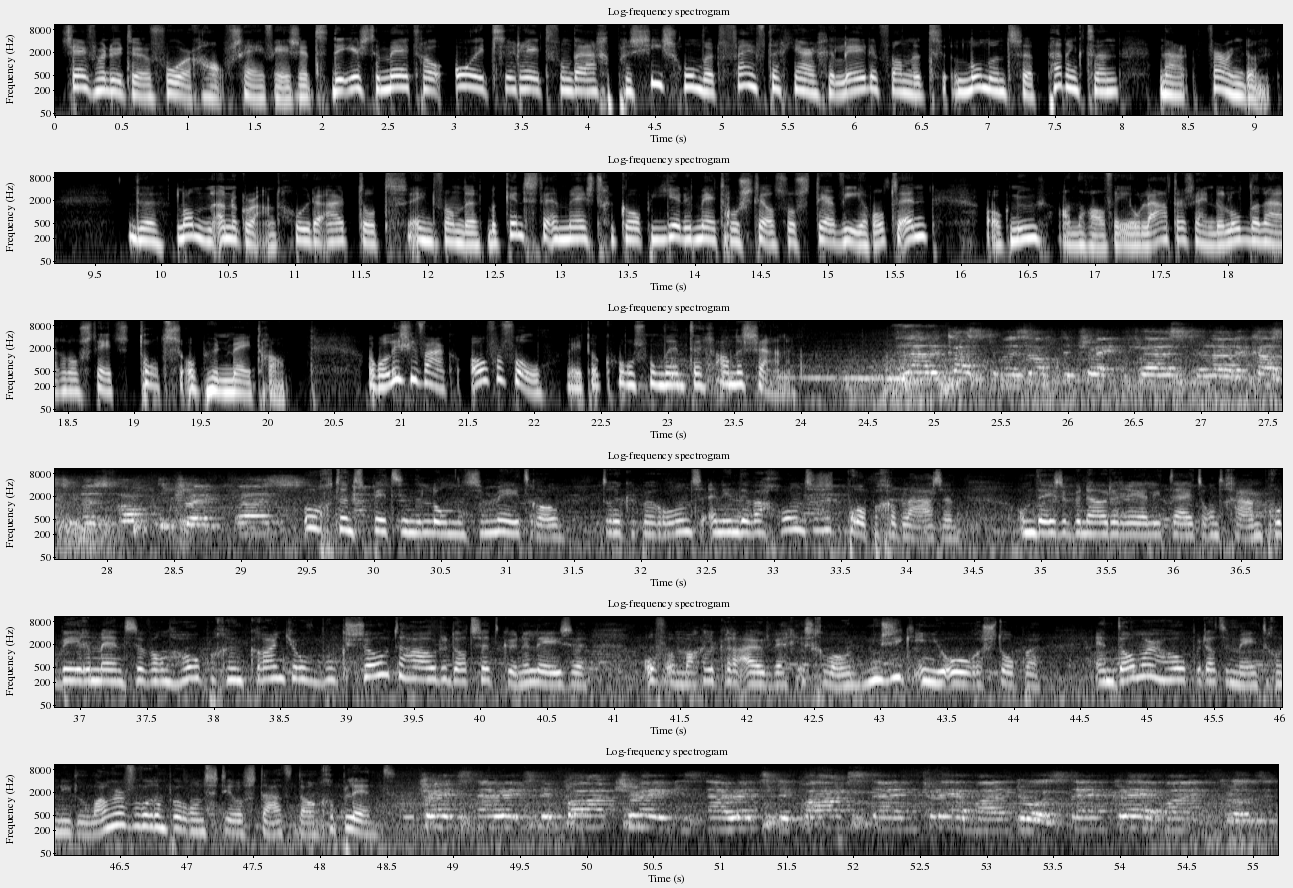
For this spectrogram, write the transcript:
Zeven minuten voor half zeven is het. De eerste metro ooit reed vandaag precies 150 jaar geleden... van het Londense Paddington naar Farringdon. De London Underground groeide uit tot een van de bekendste en meest gekopieerde metrostelsels ter wereld. En ook nu, anderhalve eeuw later, zijn de Londenaren nog steeds trots op hun metro. Ook al is hij vaak overvol, weet ook correspondente Anne Sane. Ochtendspits in de Londense metro. Drukke perrons en in de wagons is het proppen geblazen. Om deze benauwde realiteit te ontgaan proberen mensen wanhopig hun krantje of boek zo te houden dat ze het kunnen lezen. Of een makkelijkere uitweg is gewoon muziek in je oren stoppen. En dan maar hopen dat de metro niet langer voor een perron stilstaat dan gepland.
